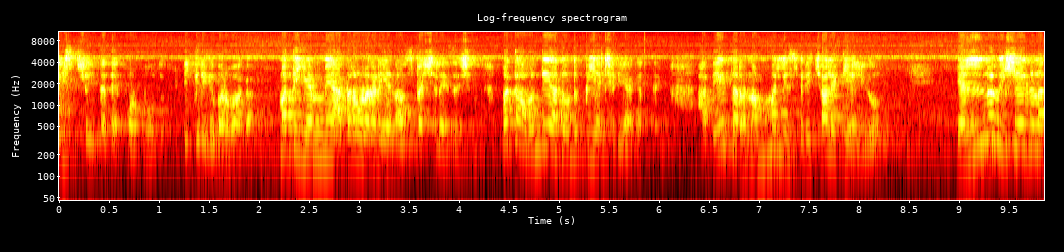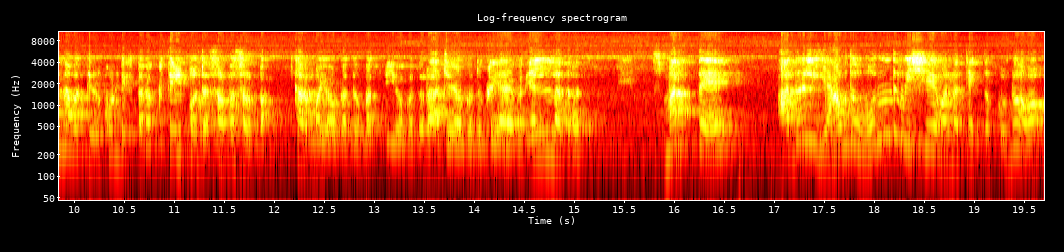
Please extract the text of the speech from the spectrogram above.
ಹಿಸ್ಟ್ರಿ ಅಂತ ತೆಕ್ಕೊಳ್ಬಹುದು ಡಿಗ್ರಿಗೆ ಬರುವಾಗ. ಮತ್ತೆ ಎಂ ಎ ಅದರ ಒಳಗಡೆ ಏನಾದ್ರು ಸ್ಪೆಷಲೈಸೇಷನ್ ಮತ್ತೆ ಅವಂದೇ ಅದೊಂದು ಪಿ ಎಚ್ ಡಿ ಆಗುತ್ತೆ. ಅದೇ ತರ ನಮ್ಮಲ್ಲಿ ಸ್ಪಿರಿಚುಯಾಲಿಟಿಯಲ್ಲಿಯೂ ಎಲ್ಲ ವಿಷಯಗಳನ್ನ ಅವ ತಿಳ್ಕೊಂಡಿರ್ತಾರ ತಿಳ್ಕೊಳ್ತಾರೆ ಸ್ವಲ್ಪ ಸ್ವಲ್ಪ. ಕರ್ಮಯೋಗದ್ದು ಭಕ್ತಿ ಯೋಗದ್ದು ರಾಜಯೋಗದ್ದು, ಕ್ರಿಯಾಯೋಗದ್ದು ಎಲ್ಲದರದ್ದು. ಮತ್ತೆ ಅದರಲ್ಲಿ ಯಾವುದೋ ಒಂದು ವಿಷಯವನ್ನ ತೆಗೆದುಕೊಂಡು ಅವ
